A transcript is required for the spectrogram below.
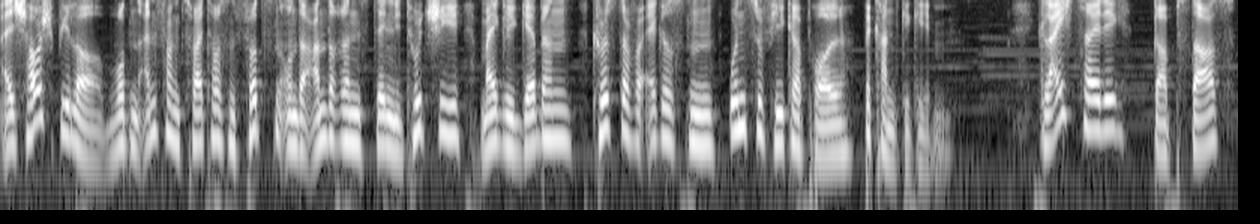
Als Schauspieler wurden Anfang 2014 unter anderem Stanley Tucci, Michael Gabon, Christopher Eccleston und Sophie Caprol bekannt gegeben. Gleichzeitig gab Stars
